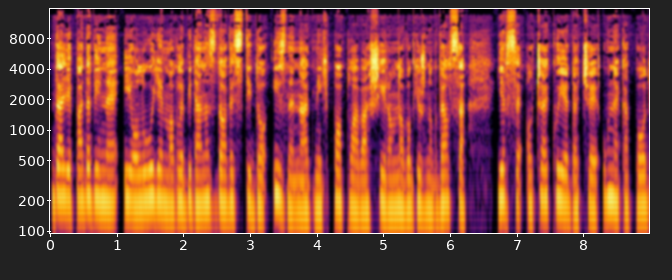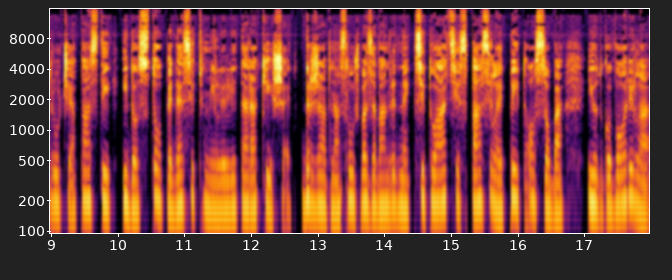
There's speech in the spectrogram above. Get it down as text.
Dalje padavine i oluje mogle bi danas dovesti do iznenadnih poplava širom Novog Južnog Velsa, jer se očekuje da će u neka područja pasti i do 150 ml kiše. Državna služba za vanredne situacije spasila je pet osoba i odgovorila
